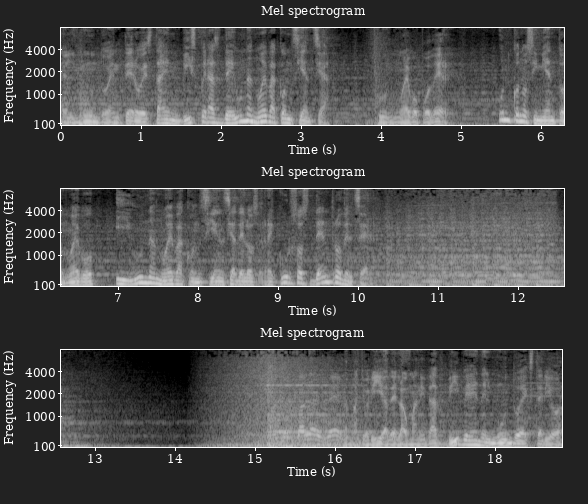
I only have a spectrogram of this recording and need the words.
El mundo entero está en vísperas de una nueva conciencia, un nuevo poder, un conocimiento nuevo y una nueva conciencia de los recursos dentro del ser. Mayoría de la humanidad vive en el mundo exterior.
